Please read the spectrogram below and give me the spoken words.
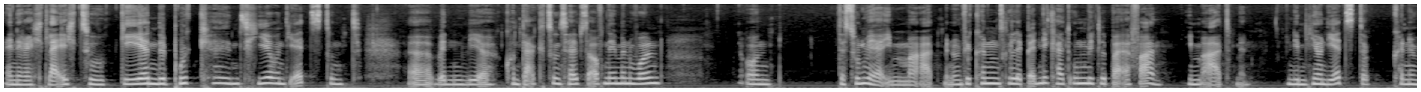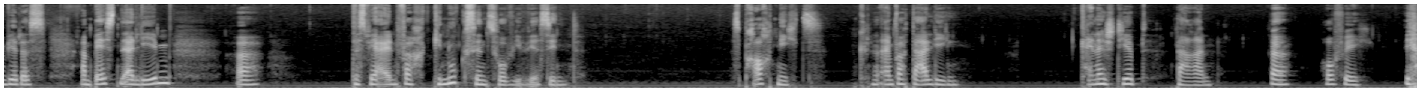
eine recht leicht zu gehende Brücke ins Hier und Jetzt und äh, wenn wir Kontakt zu uns selbst aufnehmen wollen. Und das tun wir ja immer atmen. Und wir können unsere Lebendigkeit unmittelbar erfahren im Atmen. Und im Hier und Jetzt, da können wir das am besten erleben, äh, dass wir einfach genug sind, so wie wir sind. Es braucht nichts. Wir können einfach da liegen. Keiner stirbt daran. Äh, hoffe ich. Ja,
